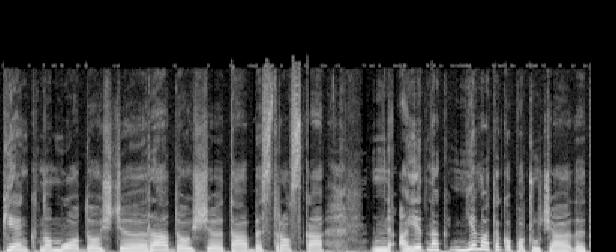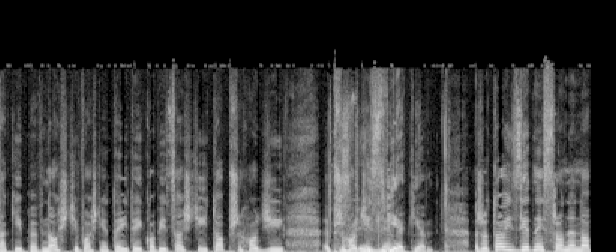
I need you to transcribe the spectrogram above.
piękno, młodość, radość, ta beztroska, a jednak nie ma tego poczucia y, takiej pewności, właśnie tej, tej kobiecości i to przychodzi, przychodzi z wiekiem. wiekiem. Że to jest z jednej strony, no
